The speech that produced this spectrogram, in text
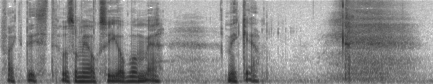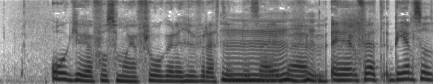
faktiskt. Och som jag också jobbar med mycket. Åh gud, jag får så många frågor i huvudet. Det blir så här, bara, eh, för att dels så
